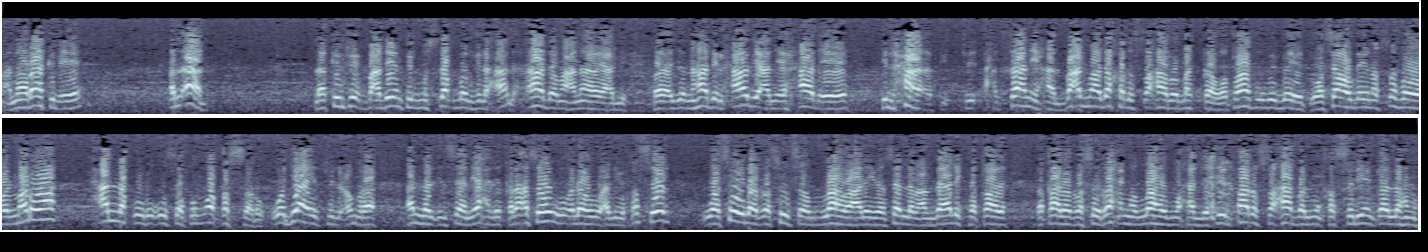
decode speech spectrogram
معناه راكب إيه؟ الآن. لكن في بعدين في المستقبل في الحال هذا معناه يعني فاذا هذه الحال يعني حال إيه؟ في الحال في, ثاني حال. بعد ما دخل الصحابه مكة وطافوا بالبيت وسعوا بين الصفا والمروة حلقوا رؤوسكم وقصروا. وجائز في العمرة أن الإنسان يحلق رأسه وله أن يقصر وسئل الرسول صلى الله عليه وسلم عن ذلك فقال فقال الرسول رحم الله المحلقين. قال الصحابة المقصرين قال لهم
